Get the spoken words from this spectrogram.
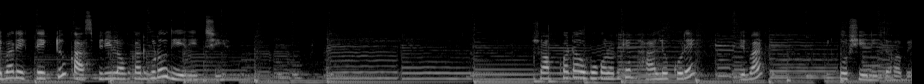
এবার একটু একটু কাশ্মীরি লঙ্কার গুঁড়ো দিয়ে দিচ্ছি। সব কটা উপকরণকে ভালো করে এবার কষিয়ে নিতে হবে।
